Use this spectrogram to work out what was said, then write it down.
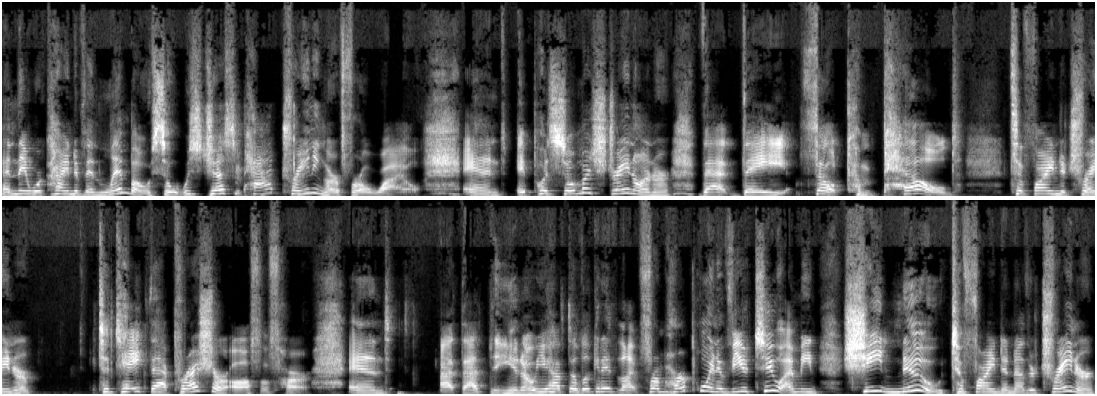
and they were kind of in limbo, so it was just Pat training her for a while, and and it put so much strain on her that they felt compelled to find a trainer to take that pressure off of her. And at that you know you have to look at it like from her point of view too i mean she knew to find another trainer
